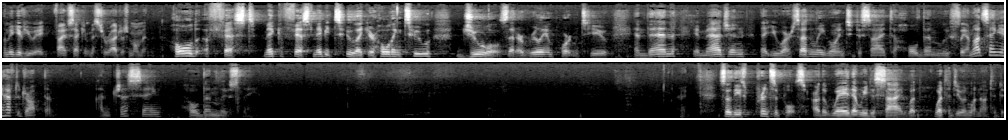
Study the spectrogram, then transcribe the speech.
Let me give you a five second Mr. Rogers moment. Hold a fist, make a fist, maybe two, like you're holding two jewels that are really important to you, and then imagine that you are suddenly going to decide to hold them loosely. I'm not saying you have to drop them, I'm just saying hold them loosely. So these principles are the way that we decide what, what to do and what not to do,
